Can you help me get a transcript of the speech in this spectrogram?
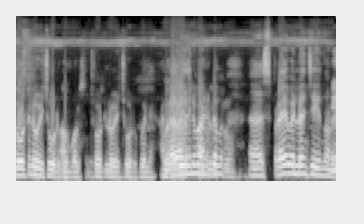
ചോട്ടിൽ ഒഴിച്ചു കൊടുക്കും. ചോട്ടിൽ ഒഴിച്ചു കൊടുക്കും അല്ലേ? അല്ലാതെ ഇതിന് സ്പ്രേ വല്ലതും ചെയ്യുന്നുണ്ടോ?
